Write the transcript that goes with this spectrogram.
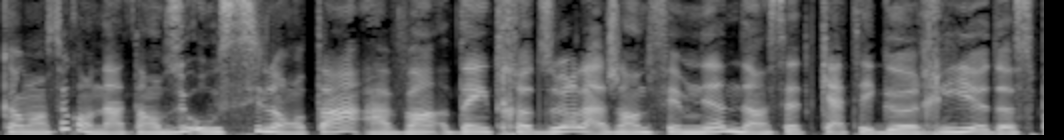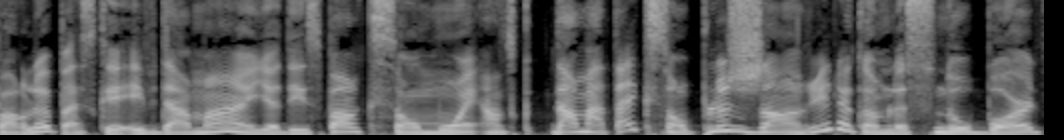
comment ça qu'on a attendu aussi longtemps avant d'introduire la jante féminine dans cette catégorie de sport-là? Parce que, évidemment, il y a des sports qui sont moins, en tout cas, dans ma tête, qui sont plus genrés, là, comme le snowboard.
